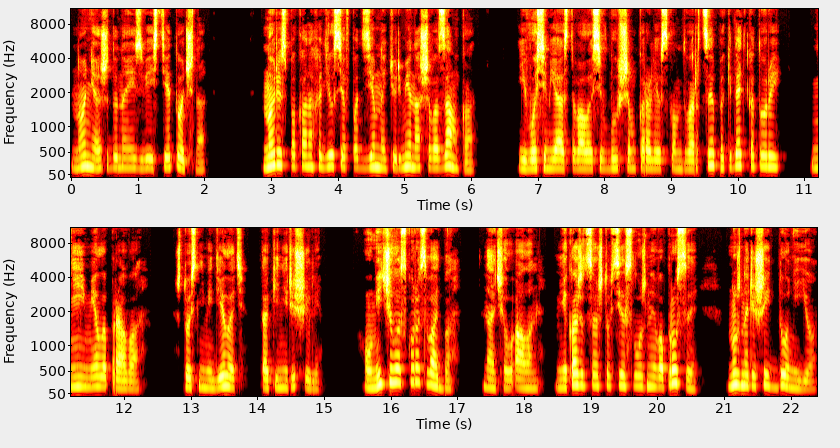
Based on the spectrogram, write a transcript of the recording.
но неожиданное известие точно. Норрис пока находился в подземной тюрьме нашего замка. Его семья оставалась в бывшем королевском дворце, покидать который не имела права. Что с ними делать, так и не решили. «У Митчелла скоро свадьба», — начал Алан. «Мне кажется, что все сложные вопросы нужно решить до нее.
